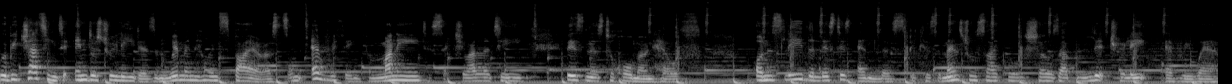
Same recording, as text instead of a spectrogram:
We'll be chatting to industry leaders and women who inspire us on everything from money to sexuality, business to hormone health. Honestly, the list is endless because the menstrual cycle shows up literally everywhere.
